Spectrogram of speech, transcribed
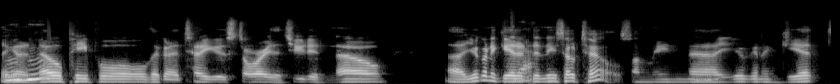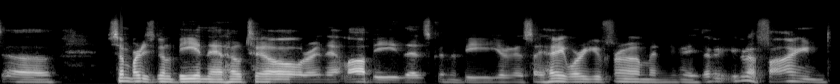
they're Mhm. gonna know people, they're gonna tell you a story that you didn't know. Uh, you're gonna get Yeah. it in these hotels. I mean, uh, Mhm. you're gonna get uh, somebody's gonna be in that hotel or in that lobby that's gonna be. You're gonna say, "Hey, where are you from?" And you're gonna, you're gonna find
